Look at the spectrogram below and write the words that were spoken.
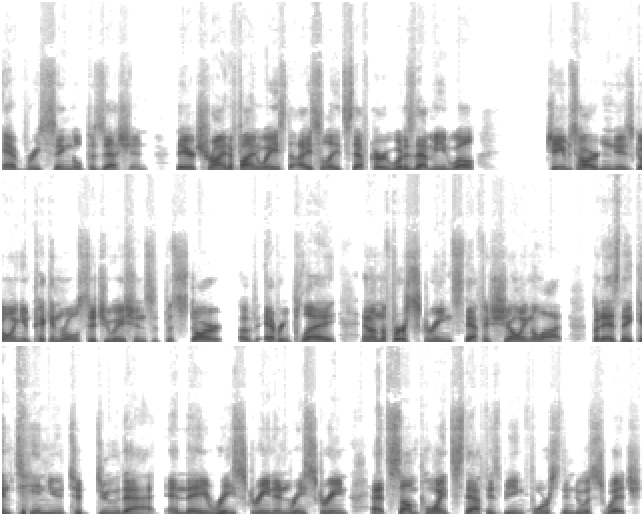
every single possession. They are trying to find ways to isolate Steph Curry. What does that mean? Well, James Harden is going in pick and roll situations at the start of every play. And on the first screen, Steph is showing a lot. But as they continue to do that and they rescreen and rescreen, at some point, Steph is being forced into a switch.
